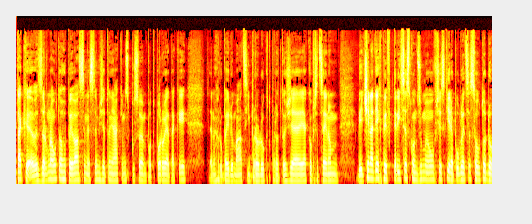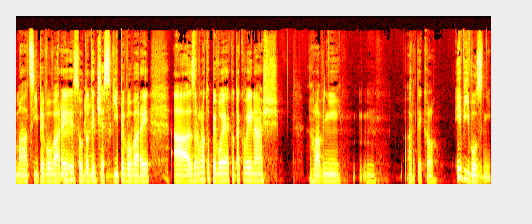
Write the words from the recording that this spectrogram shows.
Tak eh, zrovna u toho piva si myslím, že to nějakým způsobem podporuje taky ten hrubý domácí produkt, protože jako přece jenom většina těch piv, které se skonzumují v České republice, jsou to domácí pivovary, mm, jsou to ty mm. český pivovary a zrovna to pivo je jako takový náš hlavní mm, artikl. I vývozní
